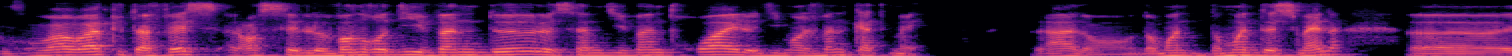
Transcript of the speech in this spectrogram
Oui, ouais, tout à fait. Alors, c'est le vendredi 22, le samedi 23 et le dimanche 24 mai. Là, dans, moins, dans moins de deux semaines, euh,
